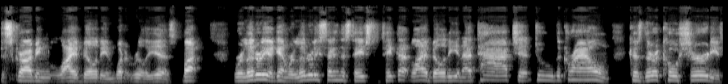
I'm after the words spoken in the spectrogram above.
describing liability and what it really is. But we're literally, again, we're literally setting the stage to take that liability and attach it to the crown because they're co-sureties.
